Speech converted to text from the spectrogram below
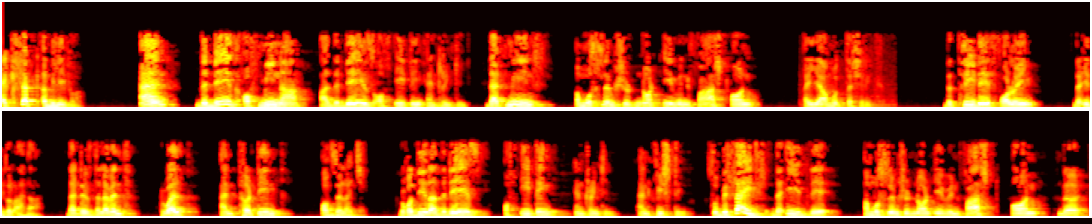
except a believer. And the days of Mina are the days of eating and drinking. That means a Muslim should not even fast on Ayyamut Tashriq, the three days following the Eid al-Adha. That is the 11th, 12th and 13th of Zulhijj. Because these are the days of eating and drinking and feasting. So besides the Eid day, a Muslim should not even fast on the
